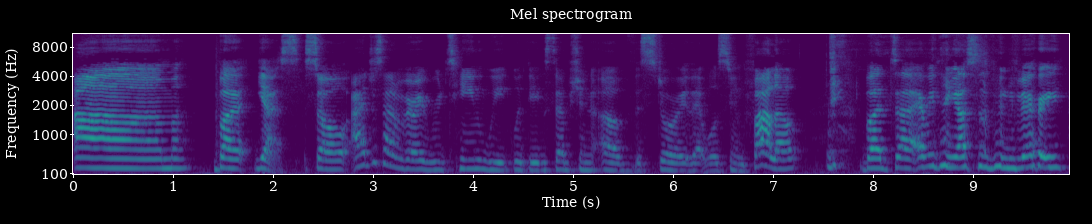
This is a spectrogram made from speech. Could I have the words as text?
Um, but yes, so I just had a very routine week, with the exception of the story that will soon follow. But uh, everything else has been very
